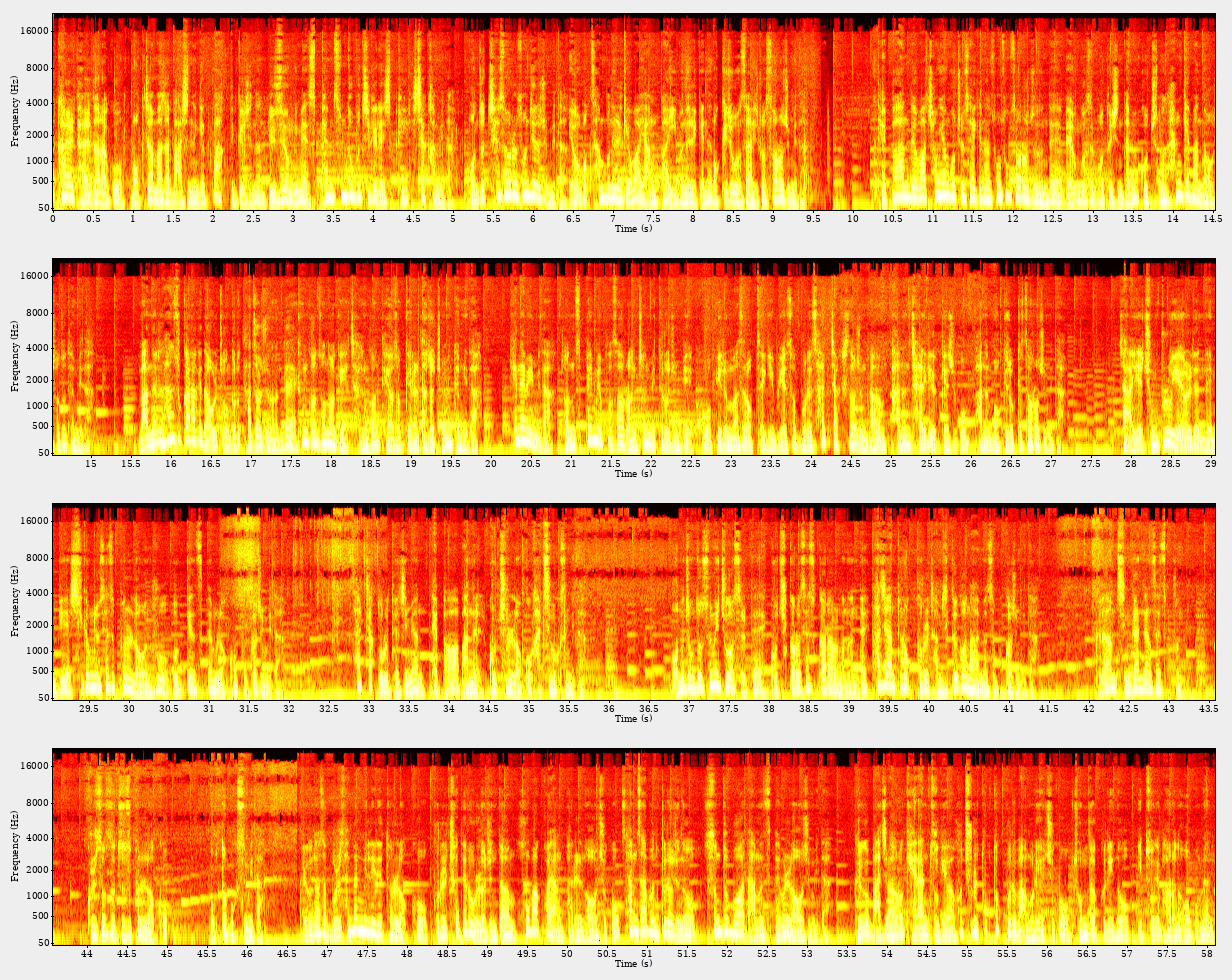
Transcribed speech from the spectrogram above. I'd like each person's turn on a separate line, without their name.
칼칼 달달하고 먹자마자 맛있는 게 빡 느껴지는 유수영님의 스팸 순두부찌개 레시피 시작합니다. 먼저 채소를 손질해줍니다. 애호박 3분의 1개와 양파 2분의 1개는 먹기 좋은 사이즈로 썰어줍니다. 대파 한 대와 청양고추 3개는 송송 썰어주는데 매운 것을 못 드신다면 고추는 한 개만 넣으셔도 됩니다. 마늘은 한 숟가락에 나올 정도로 다져주는데 큰 건 서너 개, 작은 건 대여섯 개를 다져주면 됩니다. 캐넴입니다. 전 스팸이 없어서 런천 미트로 준비했고 비린 맛을 없애기 위해서 물에 살짝 씻어준 다음 반은 잘게 으깨주고 반은 먹기 좋게 썰어줍니다. 자 이제 중불로 예열된 냄비에 식용유 3스푼을 넣은 후 으깬 스팸을 넣고 볶아줍니다. 살짝 노릇해지면 대파와 마늘, 고추를 넣고 같이 볶습니다. 어느 정도 숨이 죽었을 때 고춧가루 3숟가락을 넣는데 타지 않도록 불을 잠시 끄거나 하면서 볶아줍니다. 그 다음 진간장 3스푼, 굴소스 2스푼을 넣고 또 볶습니다. 그리고 나서 물 300ml를 넣고 불을 최대로 올려준 다음 호박과 양파를 넣어주고 3, 4분 끓여준 후 순두부와 남은 스팸을 넣어줍니다. 그리고 마지막으로 계란 2개와 후추를 톡톡 뿌려 마무리해주고 좀 더 끓인 후 입속에 바로 넣어보면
